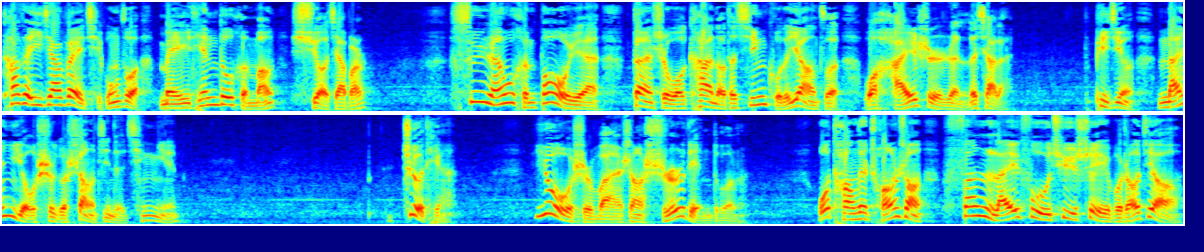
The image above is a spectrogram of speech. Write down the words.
他在一家外企工作，每天都很忙，需要加班。虽然我很抱怨，但是我看到他辛苦的样子，我还是忍了下来。毕竟男友是个上进的青年。这天，又是晚上十点多了，我躺在床上翻来覆去睡不着觉。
